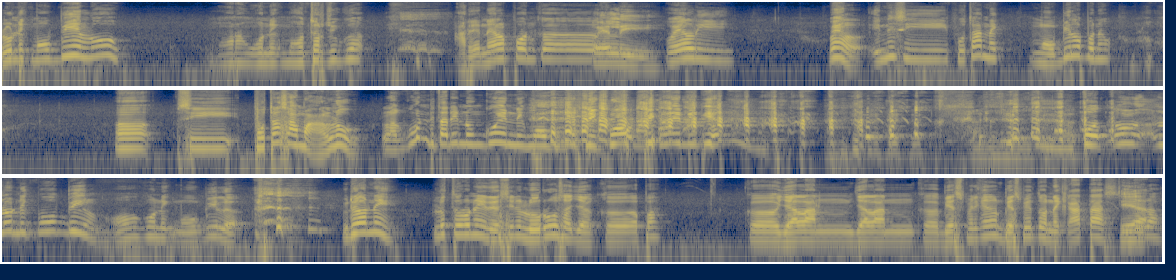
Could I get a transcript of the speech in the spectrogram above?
Lu naik mobil lu. Orang gue naik motor juga. Arya nelpon ke Welly. Welly. Well, ini si Putra naik mobil apa naik? Eh, si Putra sama lu. Lah gue nih tadi nungguin naik mobil, naik mobil ini dia. Put, lu, lu naik mobil. Oh, gue naik mobil ya. Udah nih, lu turun nih dari sini lurus aja ke apa? Ke jalan jalan ke basement kan basement tuh naik ke atas. Iya. Udah.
